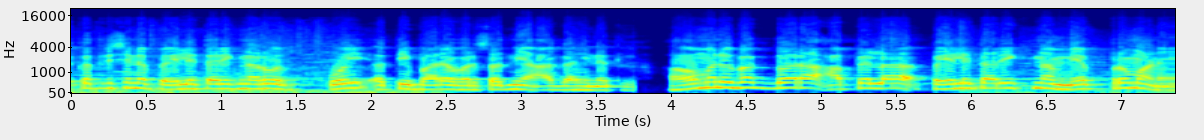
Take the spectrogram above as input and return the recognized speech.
એકત્રીસ અને પહેલી તારીખના રોજ કોઈ અતિ ભારે વરસાદની આગાહી નથી. હવામાન વિભાગ દ્વારા આપેલા પહેલી તારીખના મેપ પ્રમાણે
